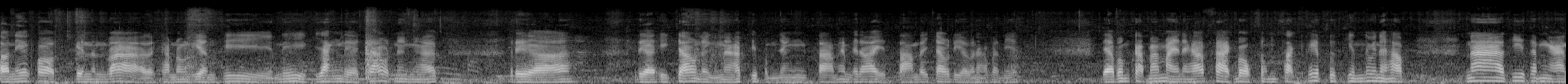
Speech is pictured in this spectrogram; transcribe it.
ตอนนี้ก็เป็นนันว่าทางโรงเรียนที่นี่ยังเหลือเจ้าหนึ่งครับเหลือเหลืออีกเจ้าหนึ่งนะครับ ที่ผมยังตามให้ไม่ได้ตามได้เจ้าเดียวนะครับวันนี้ เดี๋ยวผมกลับมาใหม่นะครับฝากบอกสมศักดิ์เทพสุทินด้วยนะครับ หน้าที่ทำงาน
